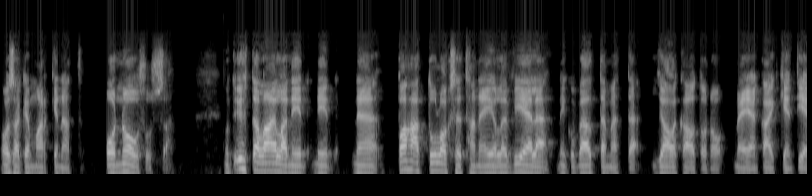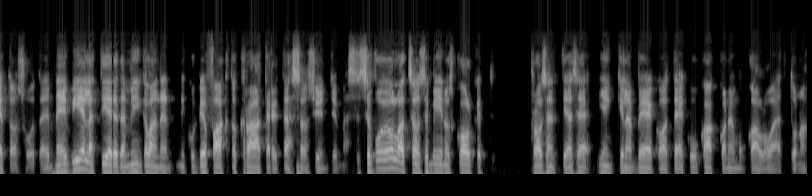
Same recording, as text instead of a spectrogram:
osakemarkkinat on nousussa. Mutta yhtä lailla niin, niin nämä pahat tuloksethan ei ole vielä niin kuin välttämättä jalkautunut meidän kaikkien tietoisuuteen. Me ei vielä tiedetä, minkälainen niin kuin de facto kraateri tässä on syntymässä. Se voi olla, että se on se miinus 30 prosenttia se Jenkkilän BKT Q2 mukaan luettuna.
